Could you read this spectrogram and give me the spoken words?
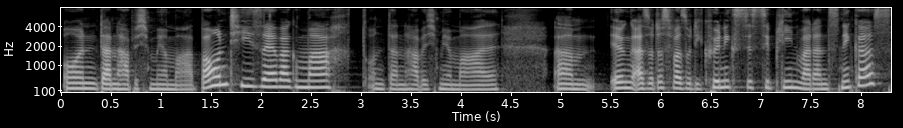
Und dann habe ich mir mal Bounty selber gemacht und dann habe ich mir mal, ähm, irgend, also das war so die Königsdisziplin, war dann Snickers.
